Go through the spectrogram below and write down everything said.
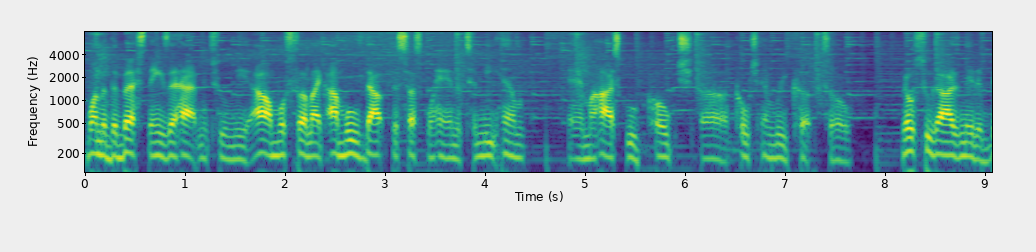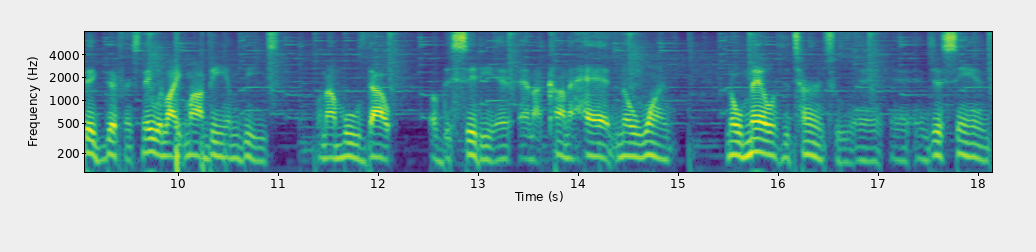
one of the best things that happened to me. I almost felt like I moved out to Susquehanna to meet him and my high school coach, uh, Coach Emery Cook. So those two guys made a big difference. They were like my BMDs when I moved out of the city and, and I kind of had no one, no males to turn to. And, and, and just seeing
